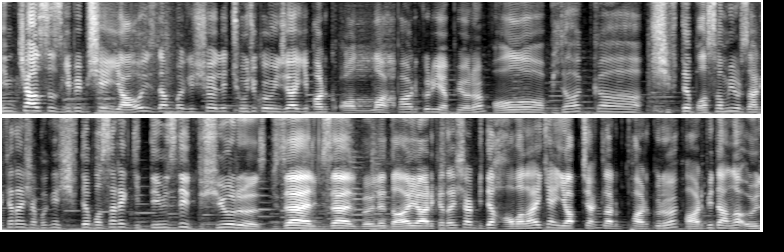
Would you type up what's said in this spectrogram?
imkansız gibi bir şey ya. O yüzden bakın şöyle çocuk oyuncağı gibi park Allah parkur yapıyorum. Allah bir dakika. Shift'e basamıyoruz arkadaşlar. Bakın shift'e basarak gittiğimizde düşüyoruz. Güzel güzel böyle daha iyi arkadaşlar. Bir de havadayken yapacaklar bu parkuru. Harbiden la öyle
